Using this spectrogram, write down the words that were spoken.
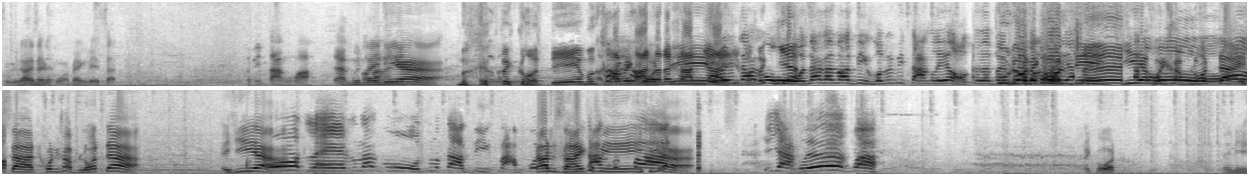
ถือได้ใส่หัวแม่งเลยสัตว์มันมีตังค์ว่ะแจ็คมึงอะไรเนี่ย มึงไปกดดิมึงขับไปผ่านกดธนาคารดิใหญ่เฮ้ยมานั่งเมื่อโอ้โหกี้นั่งกันมาสี่คนไม่มีตังค์เลยเหรอเกินไปกูโดนไปกดดิเหี้ยคนขับรถได้ไอ้สัตว์คนขับรถอะไอ้เหี้ยโคตรแรงนั่งโอ้โหตุลตาสี่สามคนด้านซ้ายก็มีเหี้ยอยากเลิกว่ะไปกด ไอ้นี้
